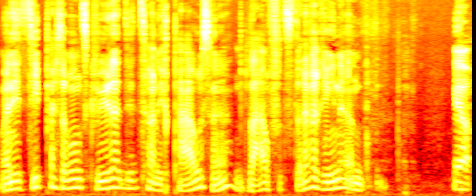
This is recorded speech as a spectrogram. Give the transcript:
Wenn jetzt die Person das Gefühl hat, jetzt habe ich Pause, dann laufen sie einfach rein und... Ja.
